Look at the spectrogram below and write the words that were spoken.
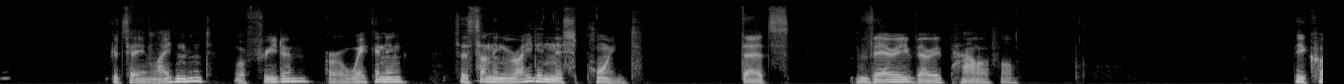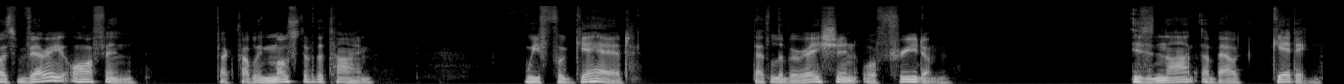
you could say, enlightenment or freedom or awakening. So there's something right in this point that's very, very powerful. Because very often in fact, probably most of the time, we forget that liberation or freedom is not about getting.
